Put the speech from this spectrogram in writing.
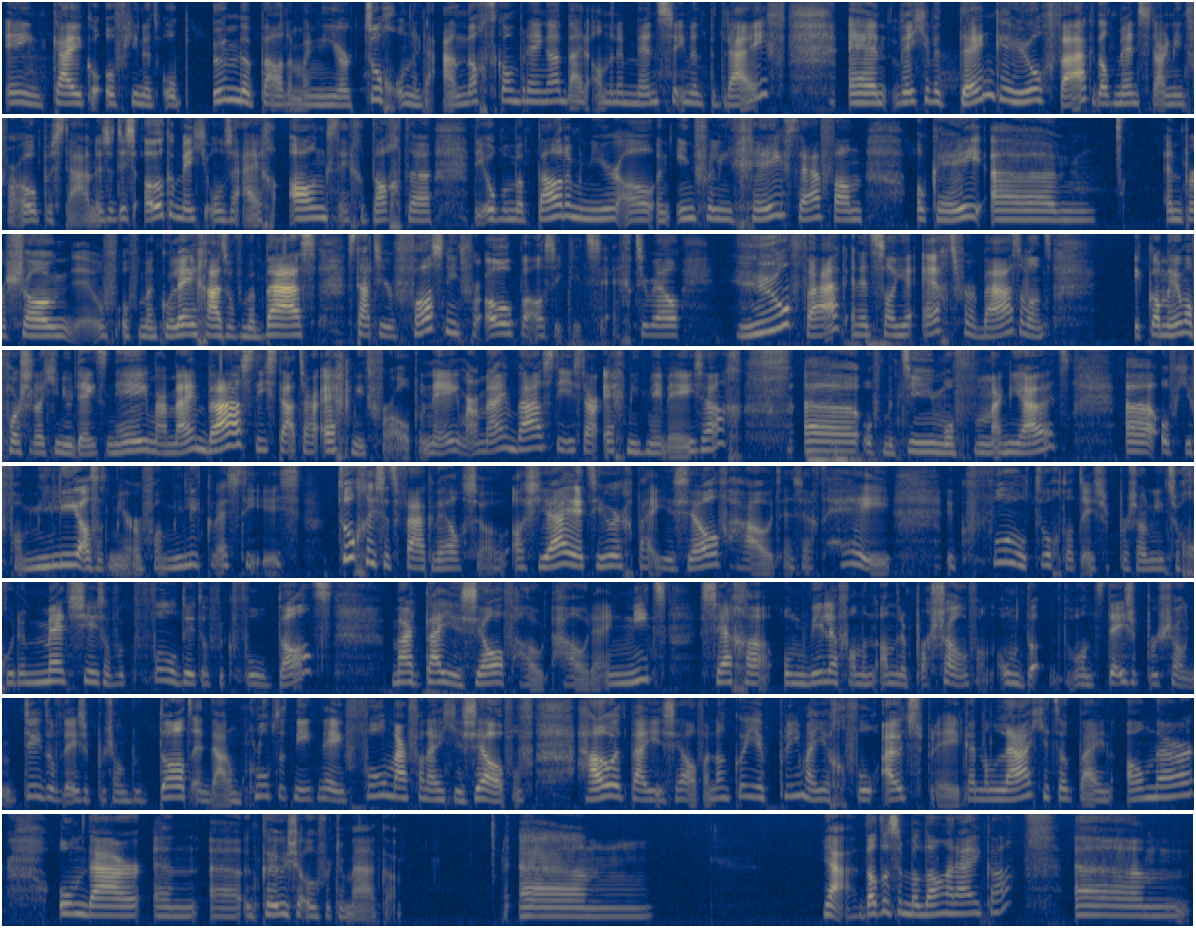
Eén, um, kijken of je het op een bepaalde manier toch onder de aandacht kan brengen bij de andere mensen in het bedrijf. En weet je, we denken heel vaak dat mensen daar niet voor openstaan. Dus het is ook een beetje onze eigen angst en gedachten die op een bepaalde manier al een invulling geeft hè, van oké, um, een persoon of, of mijn collega's of mijn baas staat hier vast niet voor open als ik iets zeg. Terwijl heel vaak, en het zal je echt verbazen, want ik kan me helemaal voorstellen dat je nu denkt: nee, maar mijn baas die staat daar echt niet voor open. Nee, maar mijn baas die is daar echt niet mee bezig. Uh, of mijn team, of maakt niet uit. Uh, of je familie, als het meer een familiekwestie is. Toch is het vaak wel zo. Als jij het heel erg bij jezelf houdt en zegt: hé, hey, ik voel toch dat deze persoon niet zo'n goede match is. Of ik voel dit of ik voel dat. Maar het bij jezelf houden. En niet zeggen omwille van een andere persoon. Van, omdat, want deze persoon doet dit of deze persoon doet dat. En daarom klopt het niet. Nee, voel maar vanuit jezelf. Of hou het bij jezelf. En dan kun je prima je gevoel uitspreken. En dan laat je het ook bij een ander om daar een, uh, een keuze over te maken. Um, ja, dat is een belangrijke. Um,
